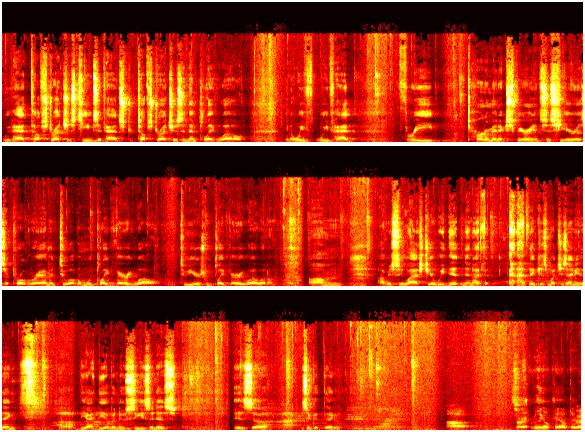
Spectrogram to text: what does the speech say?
we've had tough stretches. Teams have had st- tough stretches and then played well. You know, we've we've had three tournament experiences here as a program, and two of them we played very well. Two years we played very well in them. Um, obviously, last year we didn't, and I think I think as much as anything, uh, the idea of a new season is is uh, is a good thing. Sorry. Everything okay out there?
